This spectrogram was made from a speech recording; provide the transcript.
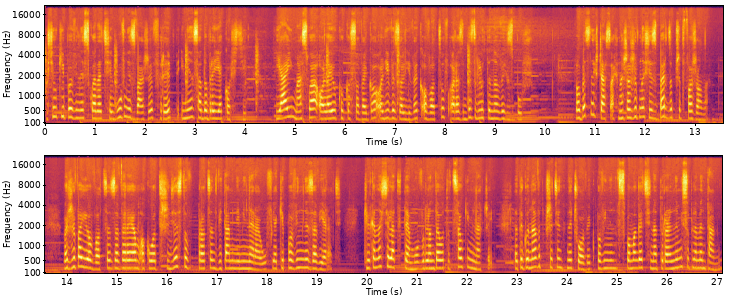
Posiłki powinny składać się głównie z warzyw, ryb i mięsa dobrej jakości, jaj, masła, oleju kokosowego, oliwy z oliwek, owoców oraz bezglutenowych zbóż. W obecnych czasach nasza żywność jest bardzo przetworzona. Warzywa i owoce zawierają około 30% witamin i minerałów, jakie powinny zawierać. Kilkanaście lat temu wyglądało to całkiem inaczej, dlatego nawet przeciętny człowiek powinien wspomagać się naturalnymi suplementami,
